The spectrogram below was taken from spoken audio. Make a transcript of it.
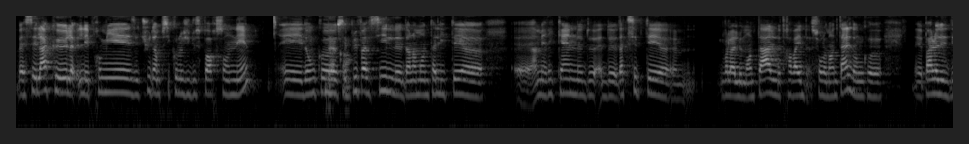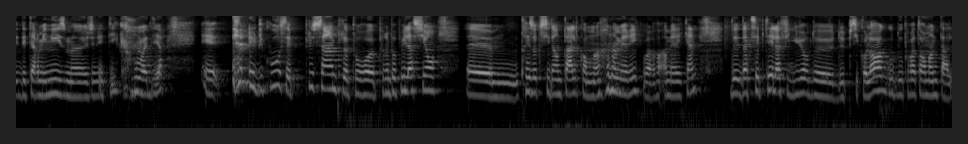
ben, c'est là que les premières études en psychologie du sport sont nées. Et donc, c'est plus facile dans la mentalité américaine d'accepter voilà, le mental, le travail sur le mental. Donc, par le déterminisme génétique, on va dire. Et, du coup, c'est plus simple pour, pour une population euh, très occidentale comme en Amérique, voilà, américaine, d'accepter la figure de, de, psychologue ou d'opérateur mental.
